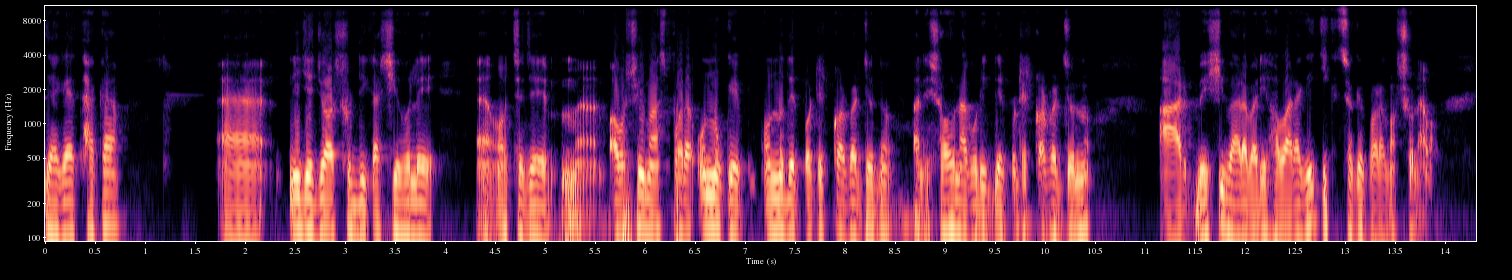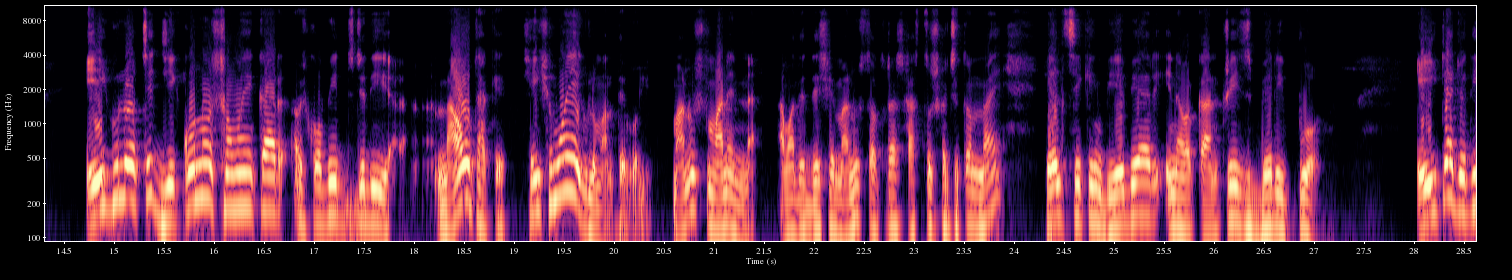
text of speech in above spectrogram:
জায়গায় থাকা নিজে জ্বর, সর্দি, কাশি হলে হচ্ছে যে অবশ্যই মাস্ক পরা অন্যকে, অন্যদের প্রোটেক্ট করবার জন্য মানে সহনাগরিকদের প্রোটেক্ট করবার জন্য, আর বেশি বাড়াবাড়ি হওয়ার আগেই চিকিৎসকের পরামর্শ নেওয়া। এইগুলো হচ্ছে যে কোনো সময়কার কোভিড যদি নাও থাকে, সেই সময় এগুলো মানতে বলি। মানুষ মানেন না। আমাদের দেশের মানুষ ততটা স্বাস্থ্য সচেতন নয়। Health seeking behaviour in our country is very poor এইটা যদি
